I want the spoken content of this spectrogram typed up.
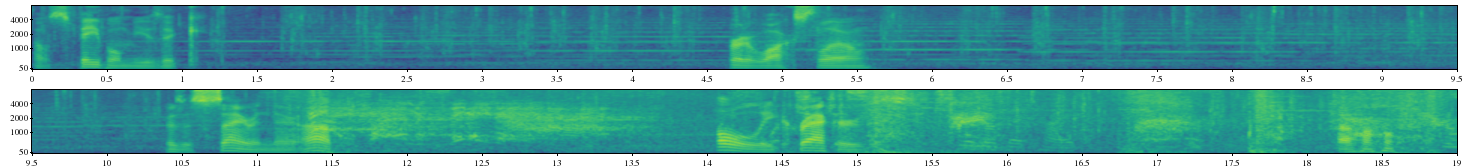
That was Fable music. Prefer to walk slow. There's a siren there. Up. Holy crackers. Oh.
